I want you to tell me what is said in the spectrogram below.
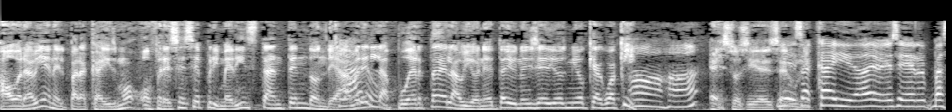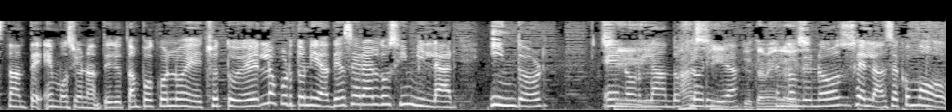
Ahora bien, el paracaidismo ofrece ese primer instante en donde Claro. abren la puerta de la avioneta y uno dice, Dios mío, ¿qué hago aquí? Ajá. Eso sí debe Y ser esa único. caída debe ser bastante emocionante. Yo tampoco lo he hecho. Tuve la oportunidad de hacer algo similar indoor en Sí. Orlando, Ah, Florida, sí, yo también en donde hice. uno se lanza como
